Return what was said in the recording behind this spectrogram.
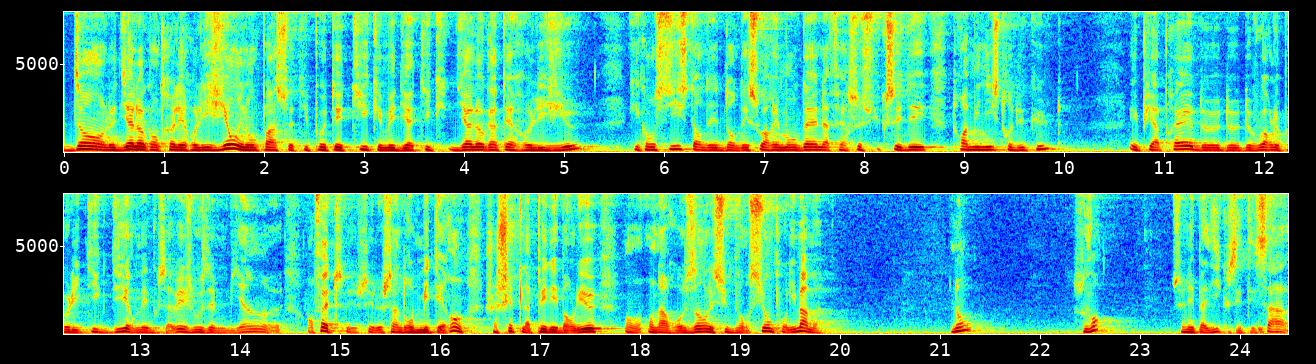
dans le dialogue entre les religions, et non pas cet hypothétique et médiatique dialogue interreligieux qui consiste dans des, dans des soirées mondaines à faire se succéder trois ministres du culte, et puis après de, de, voir le politique dire mais vous savez je vous aime bien en fait c'est le syndrome Mitterrand j'achète la paix des banlieues en arrosant les subventions pour l'imam non? Souvent je n'ai pas dit que c'était ça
